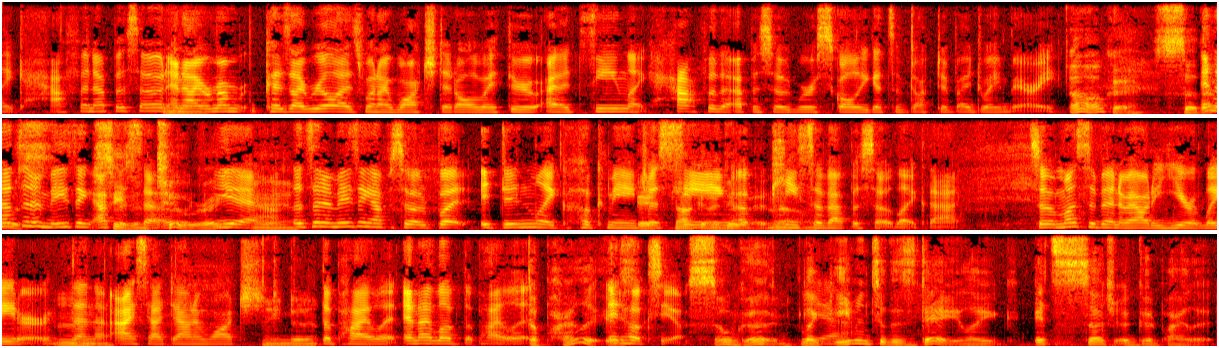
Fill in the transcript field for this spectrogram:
like half an episode, and I remember because I realized when I watched it all the way through, I had seen like half of the episode where Scully gets abducted by Duane Barry. Oh, okay. So that and that's an amazing episode. Season two, right? Yeah, that's an amazing episode, but it didn't like hook me It's just seeing a it, no. piece of episode like that. So it must have been about a year later than that I sat down and watched Mm. It? the pilot, and I love the pilot. the pilot. it is hooks you, so good. Like Yeah. even to this day, like it's such a good pilot.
